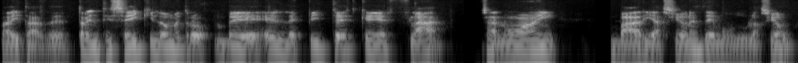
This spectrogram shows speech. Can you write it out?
Ahí está, 36 kilómetros. Ve el speed test que es flat, o sea, no hay variaciones de modulación.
